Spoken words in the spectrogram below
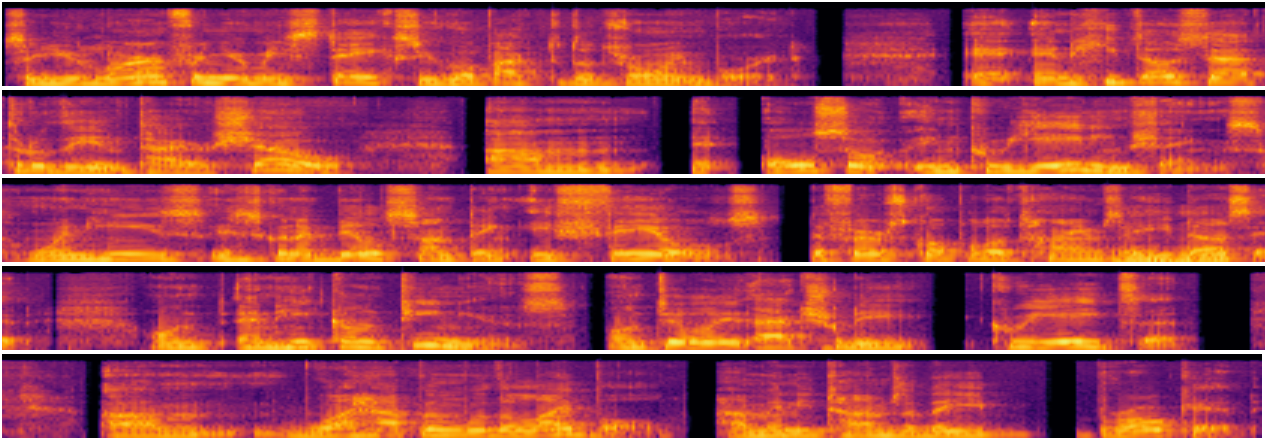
So you learn from your mistakes. You go back to the drawing board, and, and he does that through the entire show. Um, also in creating things, when he's he's going to build something, it fails the first couple of times that he does it, on, and he continues until it actually creates it. Um, what happened with the light bulb? How many times did they broke it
